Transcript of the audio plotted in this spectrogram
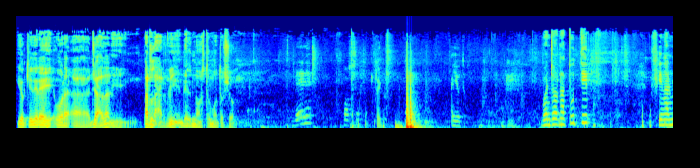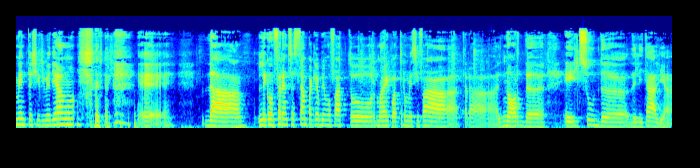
io chiederei ora a Giada di parlarvi del nostro Motor Show. Bene, posso? Prego. Aiuto. Buongiorno a tutti finalmente ci rivediamo. eh, dalle conferenze stampa che abbiamo fatto ormai quattro mesi fa tra il nord e il sud dell'Italia,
